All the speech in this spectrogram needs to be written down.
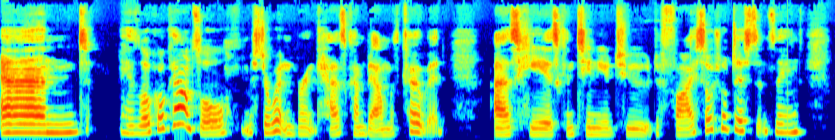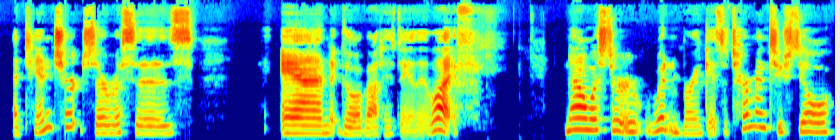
And his local counsel, Mr. Wittenbrink, has come down with COVID as he has continued to defy social distancing, attend church services, and go about his daily life. Now, Mr. Wittenbrink is determined to still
